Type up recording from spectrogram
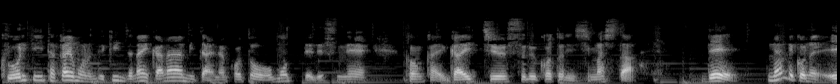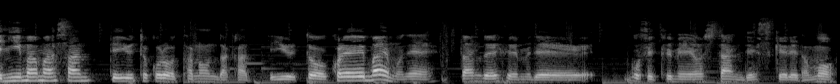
クオリティ高いものできるんじゃないかな、みたいなことを思ってですね、今回外注することにしました。で、なんでこのエニママさんっていうところを頼んだかっていうと、これ前もね、スタンド FM でご説明をしたんですけれども、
